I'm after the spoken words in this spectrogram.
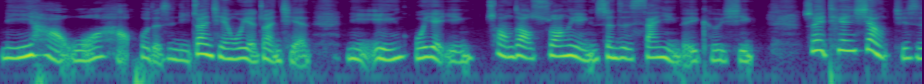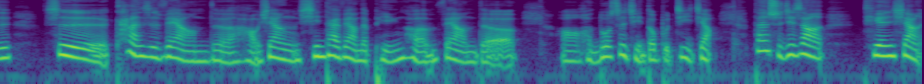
你好我好，或者是你赚钱我也赚钱，你赢我也赢，创造双赢甚至三赢的一颗星。所以天象其实是看似非常的，好像心态非常的平衡，非常的啊很多事情都不计较，但实际上。天象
